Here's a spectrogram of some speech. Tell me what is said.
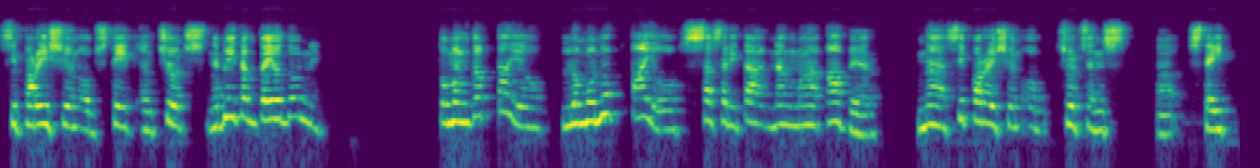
separation of state and church, nabitag tayo doon eh. Tumanggap tayo, lumunok tayo sa salita ng mga kaper na separation of church and uh, state.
